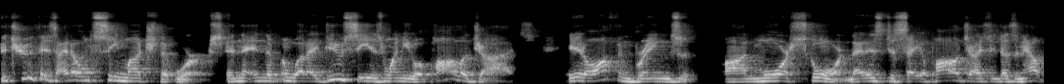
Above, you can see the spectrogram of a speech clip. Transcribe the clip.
The truth is, I don't see much that works, and, the, and the, what I do see is when you apologize, it often brings on more scorn. That is to say, apologizing doesn't help.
